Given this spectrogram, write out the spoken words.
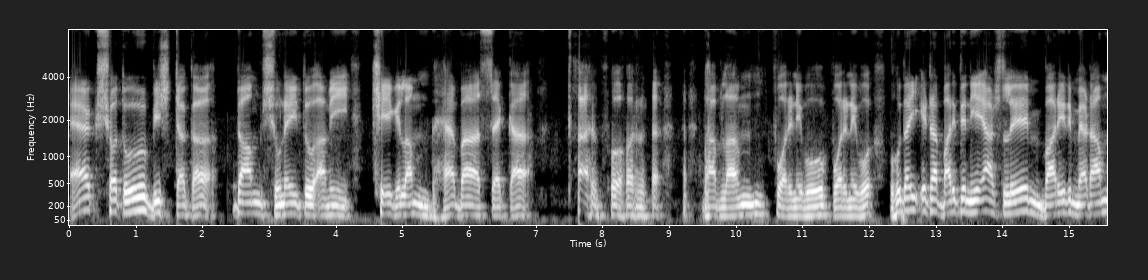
একশত বিশ টাকা। দাম শুনেই তো আমি খেয়ে গেলাম, ভ্যাবা সেকা তারপর ভাবলাম, পরে নেব পরে নেব। হুদাই, এটা বাড়িতে নিয়ে আসলে বাড়ির ম্যাডাম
